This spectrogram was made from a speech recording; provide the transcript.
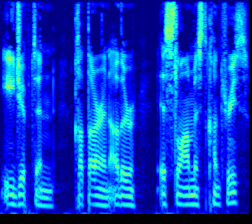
Egypt and Qatar and other Islamist countries.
